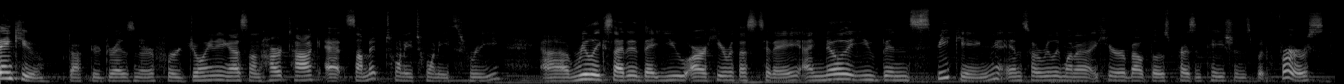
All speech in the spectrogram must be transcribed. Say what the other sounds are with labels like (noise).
Thank you, Dr. Drezner, for joining us on HeartTalk at Summit 2023. Uh, really excited that you are here with us today. I know that you've been speaking, and so I really want to hear about those presentations. But first,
